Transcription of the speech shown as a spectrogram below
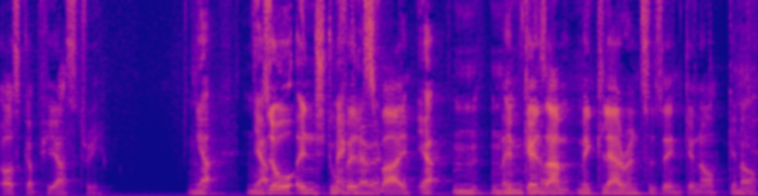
Oscar Piastri. Ja, ja. So in Stufe 2. Ja. Mhm, mh, Im genau. Gesamt McLaren zu sehen, genau. Genau.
